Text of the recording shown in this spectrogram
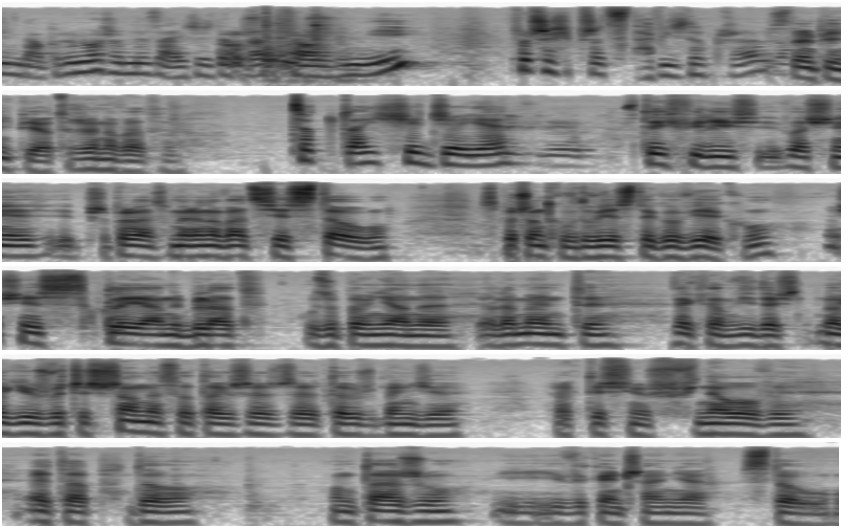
Dzień dobry, możemy zajrzeć do pracowni. Proszę się przedstawić, dobrze? Stępień Piotr, renowator. Co tutaj się dzieje? W tej chwili właśnie przeprowadzamy renowację stołu z początków XX wieku. Właśnie jest sklejany blat, uzupełniane elementy. Jak tam widać, nogi już wyczyszczone są, także że to już będzie praktycznie już finałowy etap do montażu i wykańczania stołu.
